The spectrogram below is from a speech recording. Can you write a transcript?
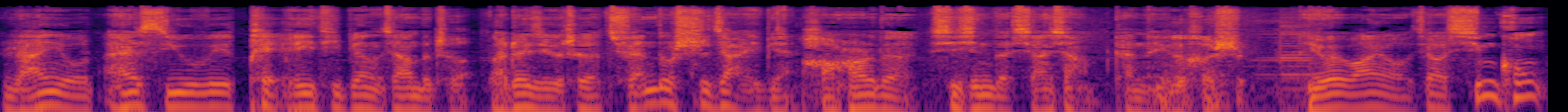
燃油 SUV 配 AT 变速箱的车，把这几个车全都试驾一遍，好好的细心的想想看哪个合适。有位网友叫星空，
